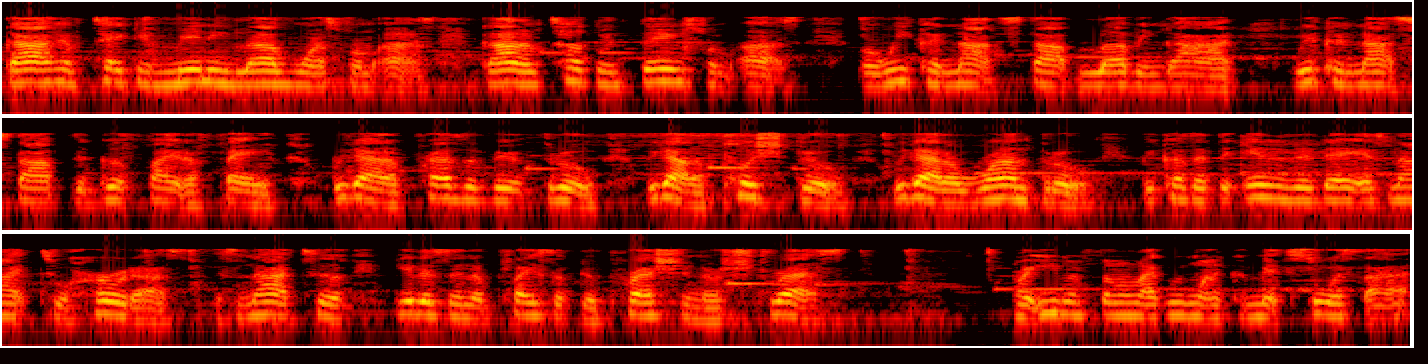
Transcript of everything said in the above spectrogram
God have taken many loved ones from us. God have taken things from us. But we could not stop loving God. We could not stop the good fight of faith. We got to persevere through. We got to push through. We got to run through. Because at the end of the day, it's not to hurt us. It's not to get us in a place of depression or stress or even feeling like we want to commit suicide,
